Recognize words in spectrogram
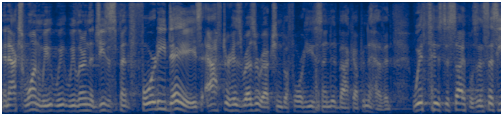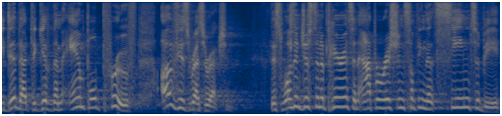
In Acts 1, we, we, we, learn that Jesus spent 40 days after his resurrection before he ascended back up into heaven with his disciples. And it says he did that to give them ample proof of his resurrection. This wasn't just an appearance, an apparition, something that seemed to be.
